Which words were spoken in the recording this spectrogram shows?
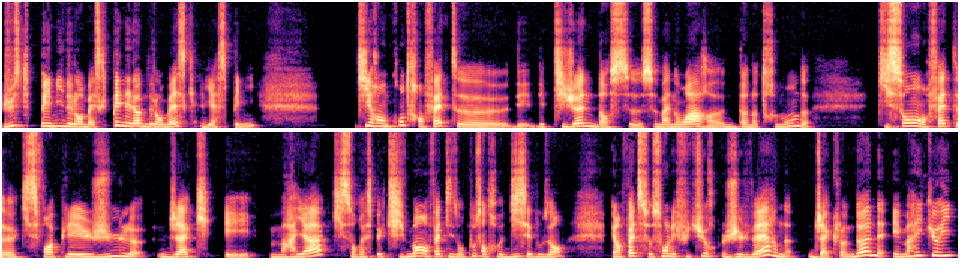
juste Penny de Lambesc, Pénélope de Lambesc alias Penny, qui rencontre en fait, heu, des petits jeunes dans ce manoir, heu, dans notre monde, qui sont en fait, heu, qui se font appeler Jules, Jack et Maria, qui sont respectivement en fait, ils ont tous entre 10 et 12 ans et en fait, ce sont les futurs Jules Verne, Jack London et Marie Curie.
